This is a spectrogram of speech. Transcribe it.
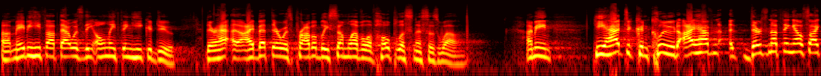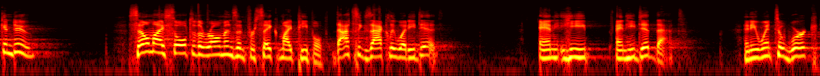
Uh, maybe he thought that was the only thing he could do. There ha- I bet there was probably some level of hopelessness as well. I mean, he had to conclude, I have, n- there's nothing else I can do. Sell my soul to the Romans and forsake my people. That's exactly what he did. And he, and he did that. And he went to work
